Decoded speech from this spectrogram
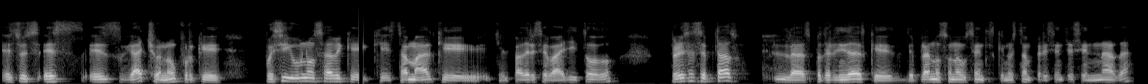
eso es, es, es gacho, ¿no? Porque, pues sí, uno sabe que, que está mal que, que, el padre se vaya y todo, pero es aceptado. Las paternidades que de plano son ausentes, que no están presentes en nada,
